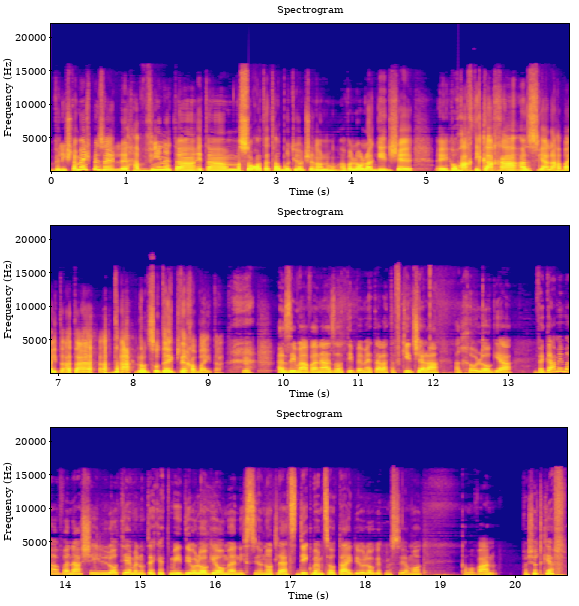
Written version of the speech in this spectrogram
ולהשתמש בזה להבין את, ה, את המסורות התרבותיות שלנו, אבל לא להגיד שהוכחתי ככה, אז יאללה, הביתה, אתה, אתה לא צודק, לך הביתה. אז עם ההבנה הזאת, באמת על התפקיד של הארכיאולוגיה, וגם עם ההבנה שהיא לא תהיה מנותקת מאידיאולוגיה או מהניסיונות להצדיק באמצעותה אידיאולוגיות מסוימות, כמובן, פשוט כיף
